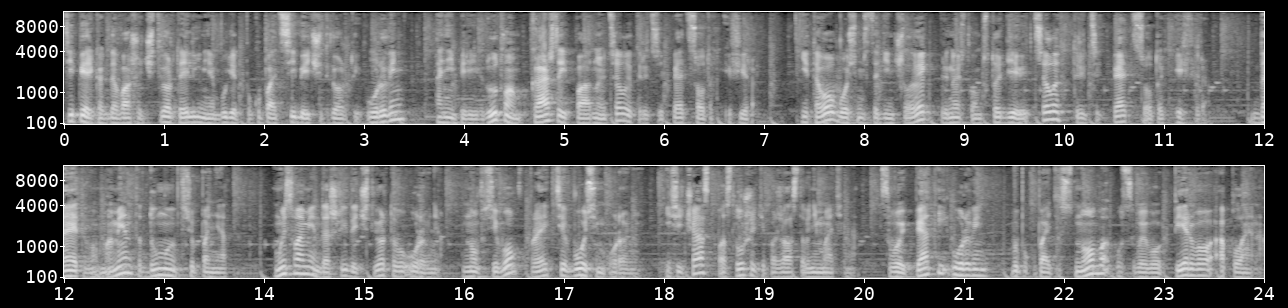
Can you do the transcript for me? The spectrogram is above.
Теперь, когда ваша четвертая линия будет покупать себе четвертый уровень, они переведут вам каждый по 1,35 эфира. Итого 81 человек приносит вам 109,35 эфира. До этого момента, думаю, все понятно. Мы с вами дошли до четвертого уровня, но всего в проекте 8 уровней. И сейчас послушайте, пожалуйста, внимательно. Свой пятый уровень вы покупаете снова у своего первого оплайна.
